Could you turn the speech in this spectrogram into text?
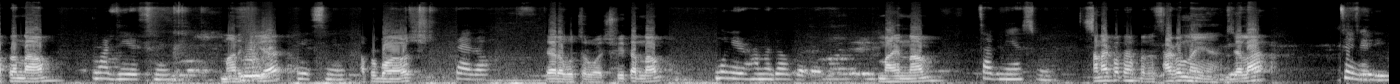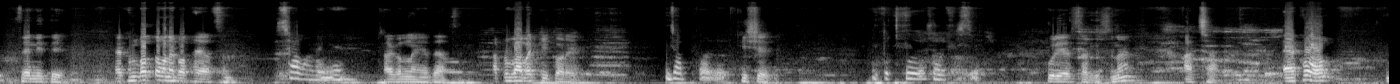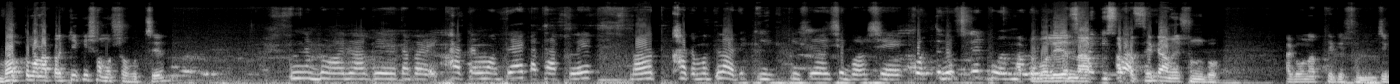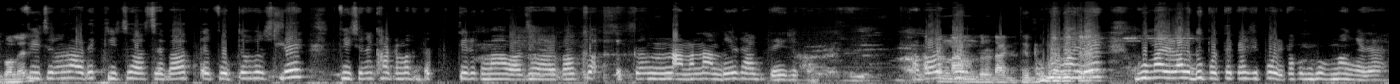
আপনার নাম? মার্জিয়া আপনার বয়স? তেরো। তেরো বছর বয়স। পিতার নাম? মনির আহমেদ মায়ের নাম? সাবিনী ইয়াসমিন। সানা কথা আপনাদের ছাগল নাইয়া জেলা? ফেনীতে। এখন বর্তমানে কোথায় আছেন? ছাগল নাইয়াতে আছেন। আপনার বাবা কি করে? জব করে। কিসে? সার্ভিসে। কুরিয়ার সার্ভিস না? আচ্ছা। এখন বর্তমান আপনার কি কি সমস্যা হচ্ছে? মানে ভয় লাগে তারপরে খাটের মধ্যে একা থাকলে বা খাটের মধ্যে লাগে কি কিসে এসে বসে? করতে বসলে আপনি না আপনার থেকে আমি শুনব। আগে ওনার থেকে শুনি জি বলেন। পিছনে অনেক কিছু আছে বা পড়তে বসলে পিছনে খাটের মধ্যে কীরকম আওয়াজ হয় বা আমার নাম ধরে ডাক দেয় এরকম। আবার নাম ধরে ডাক দেব ঘুমালে ঘুমালে লাগে দুপুর থেকে এসে পড়ি তখন ঘুম ভাঙে যায়।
